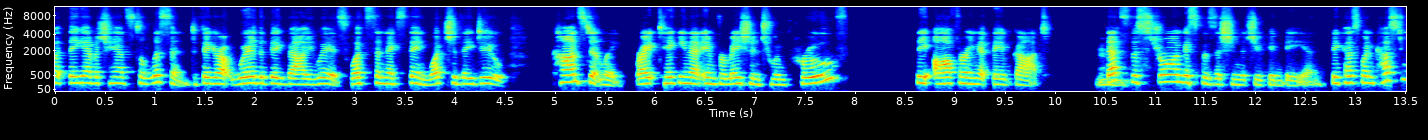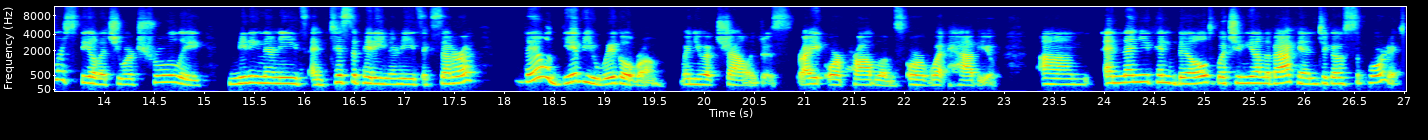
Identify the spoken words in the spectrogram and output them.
but they have a chance to listen to figure out where the big value is. What's the next thing? What should they do? constantly, right? Taking that information to improve the offering that they've got. Mm-hmm. That's the strongest position that you can be in because when customers feel that you are truly meeting their needs, anticipating their needs, etc., they'll give you wiggle room when you have challenges, right? Or problems or what have you. Um, and then you can build what you need on the back end to go support it.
